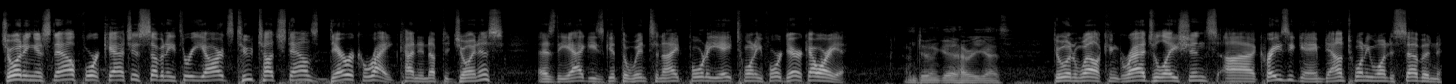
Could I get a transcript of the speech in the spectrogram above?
Joining us now, four catches, 73 yards, two touchdowns. Derek Wright, kind enough to join us as the Aggies get the win tonight, 48 24. Derek, how are you? I'm doing good. How are you guys? Doing well. Congratulations. Uh, crazy game, down 21 to 7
